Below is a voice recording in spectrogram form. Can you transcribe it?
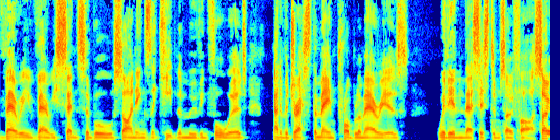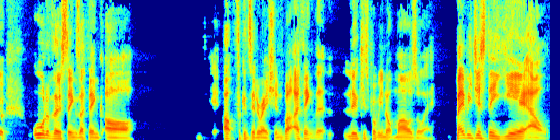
very, very sensible signings that keep them moving forward and have addressed the main problem areas within their system so far. So all of those things I think are up for consideration, but I think that Luke is probably not miles away. Maybe just a year out.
